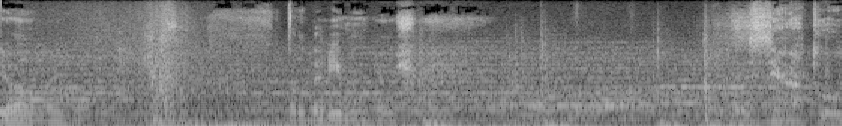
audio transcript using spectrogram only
ё Толдарима убил еще. Зератул.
